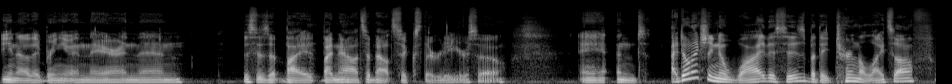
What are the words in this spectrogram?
you know, they bring you in there and then this is at, by by now it's about 6:30 or so. And I don't actually know why this is, but they turn the lights off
